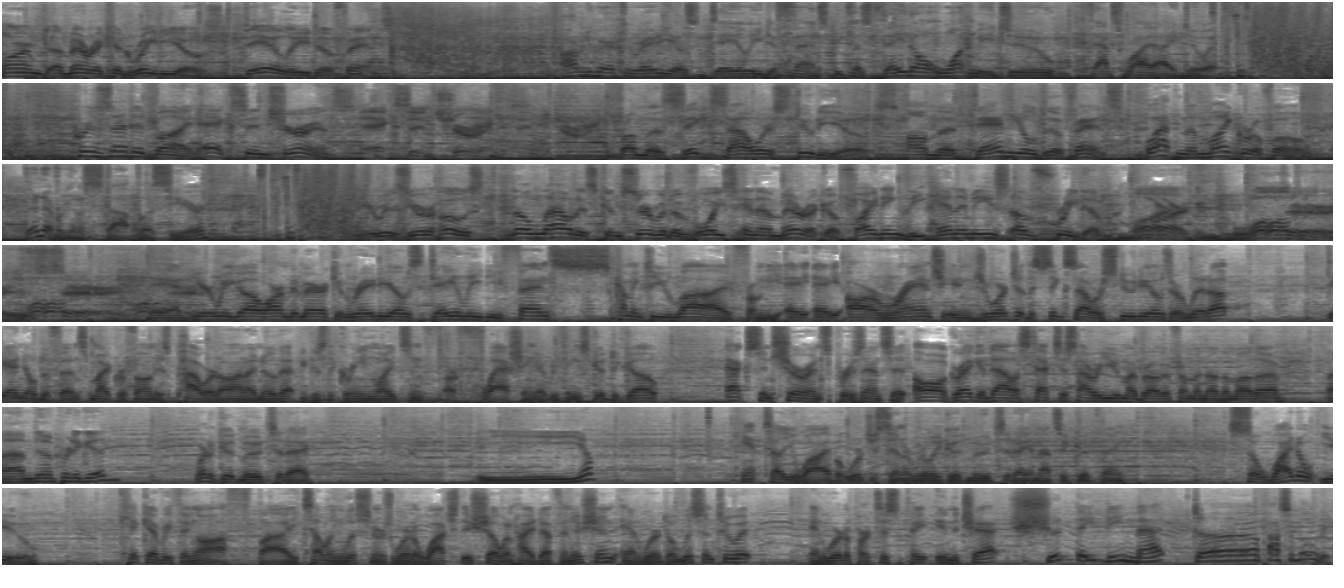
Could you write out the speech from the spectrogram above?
Armed American Radio's Daily Defense. Armed American Radio's Daily Defense because they don't want me to. That's why I do it. Presented by X Insurance. X Insurance. From the Sig Sauer Studios on the Daniel Defense Platinum Microphone. They're never going to stop us here. Here is your host, the loudest conservative voice in America fighting the enemies of freedom, Mark Walters. And here we go, Armed American Radio's Daily Defense, coming to you live from the AAR Ranch in Georgia. The Sig Sauer Studios are lit up. Daniel Defense microphone is powered on. I know that because the green lights are flashing. Everything's good to go. X Insurance presents it. Oh, Greg in Dallas, Texas. How are you, my brother from another mother? Uh, I'm doing pretty good. We're in a good mood today. Yep. Can't tell you why, but we're just in a really good mood today, and that's a good thing. So, why don't you kick everything off by telling listeners where to watch this show in high definition and where to listen to it and where to participate in the chat, should they deem that uh, a possibility?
